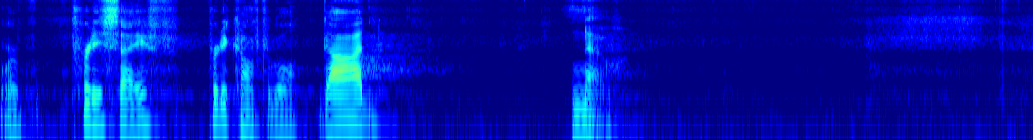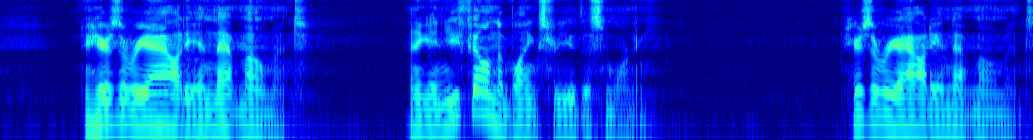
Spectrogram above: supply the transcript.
We're pretty safe, pretty comfortable. God, no. Now, here's the reality in that moment. And again, you fill in the blanks for you this morning. Here's the reality in that moment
